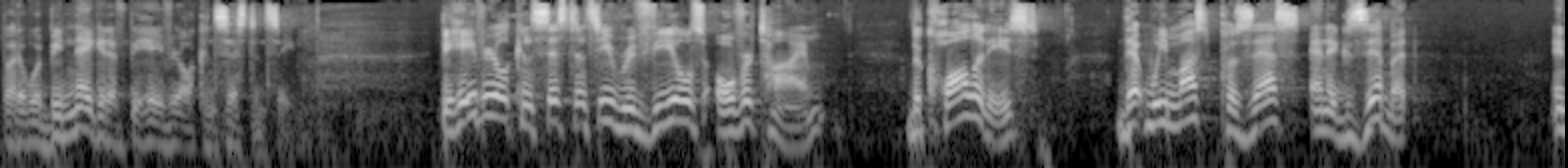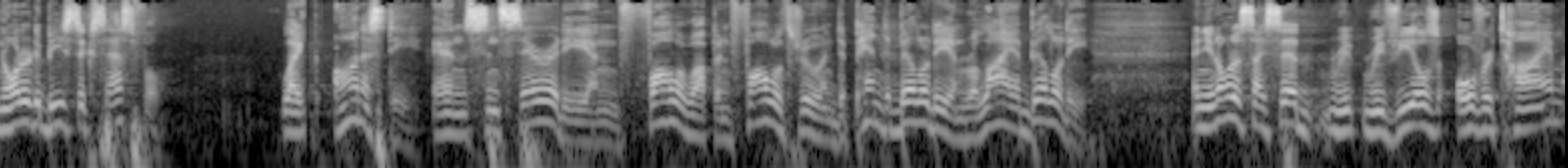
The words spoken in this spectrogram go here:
but it would be negative behavioral consistency. Behavioral consistency reveals over time the qualities that we must possess and exhibit in order to be successful like honesty and sincerity and follow up and follow through and dependability and reliability. And you notice I said re- reveals over time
